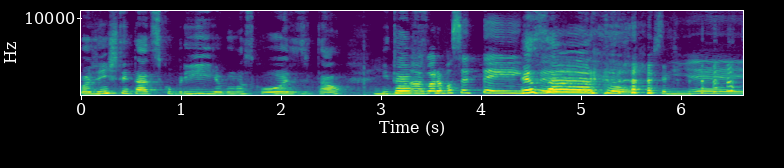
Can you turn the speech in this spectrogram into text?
tipo, a gente tentar descobrir algumas coisas e tal. Então eu. Ah, agora você tem! Exato! Sim, ei.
